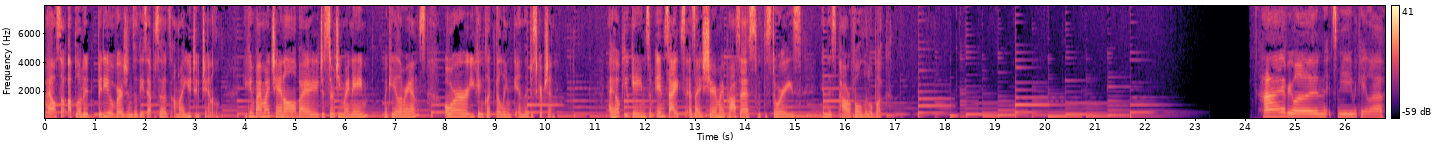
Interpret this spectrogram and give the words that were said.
I also uploaded video versions of these episodes on my YouTube channel. You can find my channel by just searching my name, Michaela Rands, or you can click the link in the description. I hope you gain some insights as I share my process with the stories in this powerful little book. Hi, everyone. It's me, Michaela,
